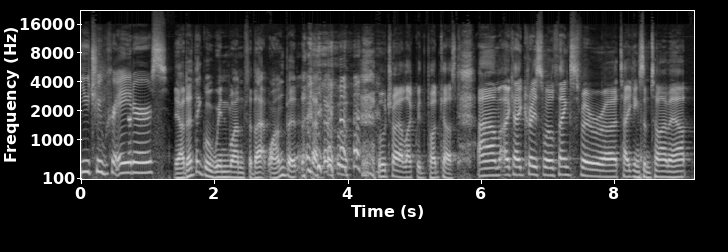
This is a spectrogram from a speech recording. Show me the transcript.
YouTube creators. Yeah, I don't think we'll win one for that one, but we'll, we'll try our luck with the podcast. Um, okay, Chris. Well, thanks for uh, taking some time out.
